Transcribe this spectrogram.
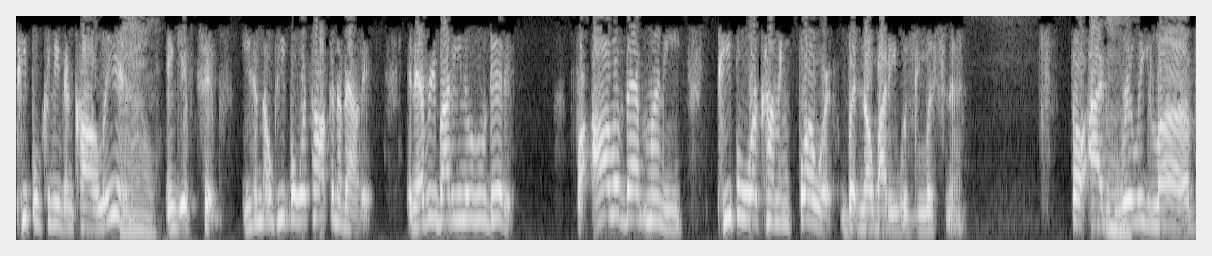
People couldn't even call in wow. and give tips, even though people were talking about it, and everybody knew who did it. For all of that money, people were coming forward, but nobody was listening. So I mm. really love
